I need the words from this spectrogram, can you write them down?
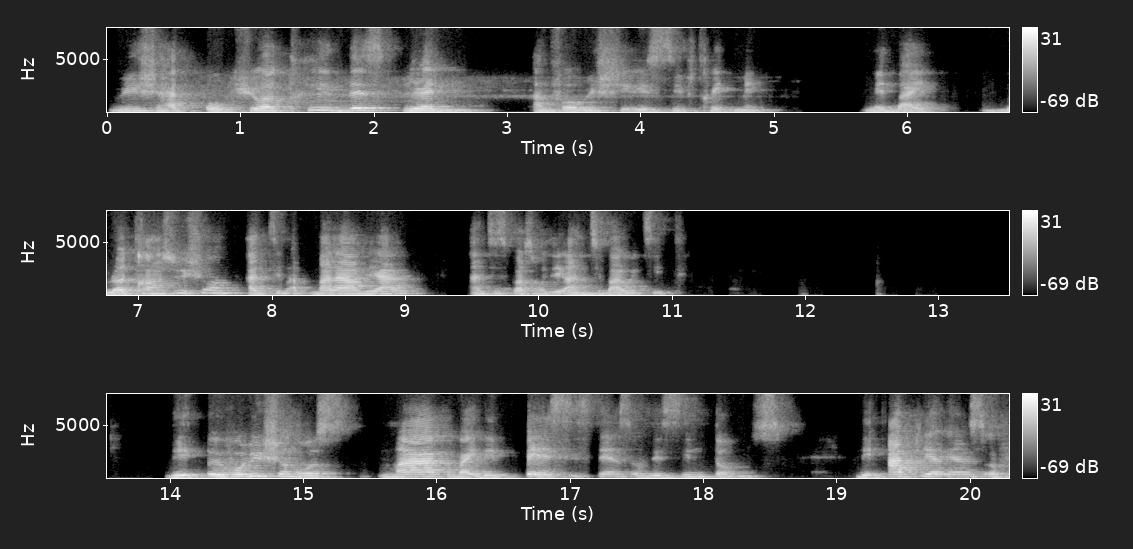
which had occurred three days early and for which she received treatment made by blood transfusion, anti-malarial, antispasmodic, antibiotic. The evolution was marked by the persistence of the symptoms, the appearance of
